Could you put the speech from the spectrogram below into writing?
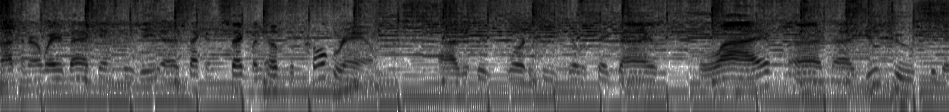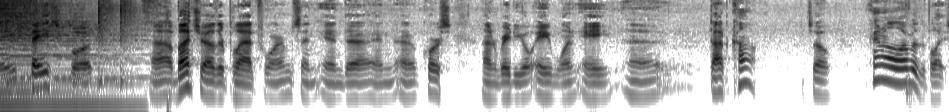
Rocking our way back into the uh, second segment of the program. Uh, this is Florida Keys Real Estate Guys live on uh, YouTube today, Facebook, uh, a bunch of other platforms, and and uh, and uh, of course on Radio A1A.com. so kind of all over the place.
